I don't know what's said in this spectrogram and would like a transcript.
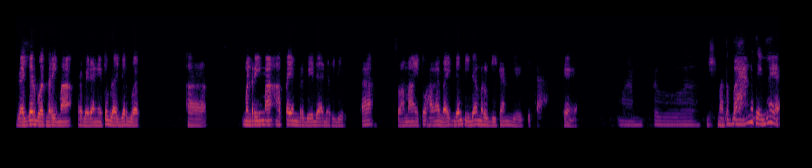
belajar buat nerima perbedaan itu belajar buat eh, menerima apa yang berbeda dari diri kita selama itu halnya baik dan tidak merugikan diri kita. Oke. Nggak? mantul. Ih, mantep banget ya gue ya?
